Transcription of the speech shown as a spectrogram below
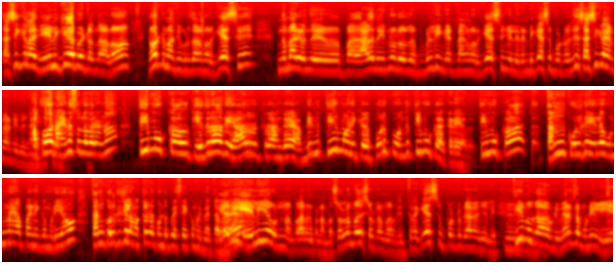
சசிகலா ஜெயிலுக்கே போயிட்டு வந்தாலும் நோட்டு மாத்தி கொடுத்தாங்கன்னு ஒரு கேஸ். இந்த மாதிரி வந்து அதுல இன்னொரு பில்டிங் கட்டினாங்கன்னு ஒரு கேஸ்னு சொல்லி ரெண்டு கேஸ் போட்டு வச்சு சசிகலா மிரட்டிட்டு இருக்காங்க. அப்போ நான் என்ன சொல்ல வரேன்னா திமுகவுக்கு எதிராக யார் இருக்கிறாங்க அப்படின்னு தீர்மானிக்கிற பொறுப்பு வந்து திமுக கிடையாது. திமுக தன் கொள்கையில உண்மையா பயணிக்க முடியும் தன் கொள்கைகளை மக்களிடம் கொண்டு போய் சேர்க்க முடியுமே தவிர எளிய- உண்மை பாருங்க. இப்ப நம்ம சொல்லும் போது சொல்றேன் பாருங்க. இத்தனை கேஸ் போட்டிருக்காங்கன்னு சொல்லி திமுக அப்படி மிரட்ட முடியலையே.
